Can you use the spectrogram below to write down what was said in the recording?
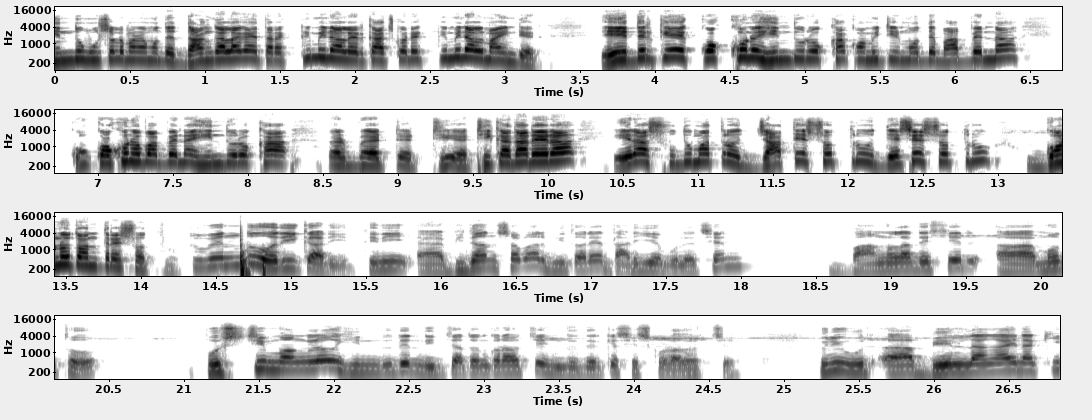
হিন্দু মুসলমানের মধ্যে দাঙ্গা লাগায়, তারা ক্রিমিনালের কাজ করে ক্রিমিনাল মাইন্ডের এদেরকে কখনো হিন্দু রক্ষা কমিটির মধ্যে ভাববেন না কখনো ভাববেন না হিন্দু রক্ষা ঠিকাদারেরা, এরা শুধুমাত্র জাতের শত্রু, দেশের শত্রু, গণতন্ত্রের শত্রু। শুভেন্দু অধিকারী, তিনি বিধানসভার ভিতরে দাঁড়িয়ে বলেছেন, বাংলাদেশের মতো পশ্চিমবাংলাও হিন্দুদের নির্যাতন করা হচ্ছে, হিন্দুদেরকে শেষ করা হচ্ছে। উনি আহ, নাকি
